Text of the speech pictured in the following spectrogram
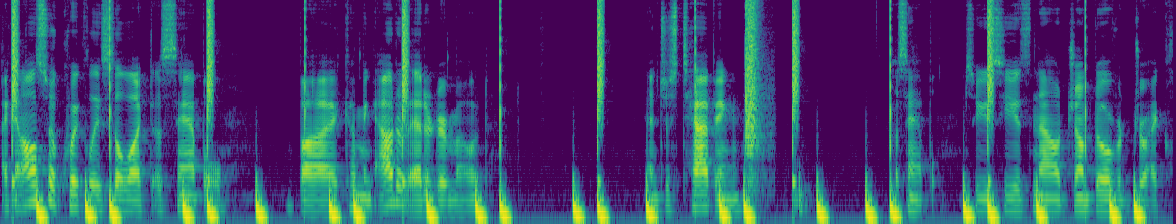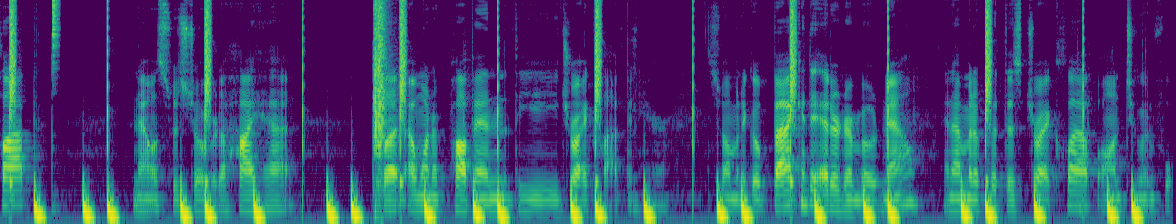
I can also quickly select a sample by coming out of editor mode and just tapping a sample. So you see it's now jumped over to dry clap. Now it's switched over to hi-hat. But I want to pop in the dry clap in here. So I'm going to go back into editor mode now, and I'm going to put this dry clap on 2 and 4.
